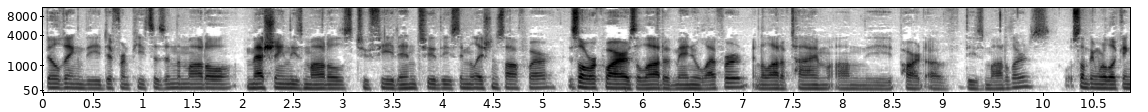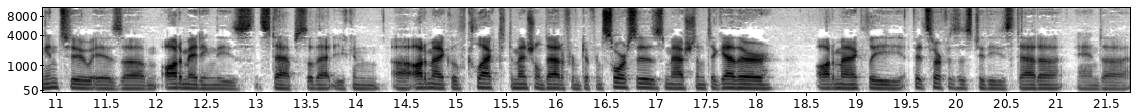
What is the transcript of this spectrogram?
building the different pieces in the model, meshing these models to feed into the simulation software. This all requires a lot of manual effort and a lot of time on the part of these modelers. Something we're looking into is um, automating these steps so that you can uh, automatically collect dimensional data from different sources, mash them together, automatically fit surfaces to these data, and uh,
